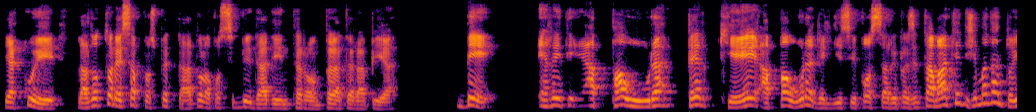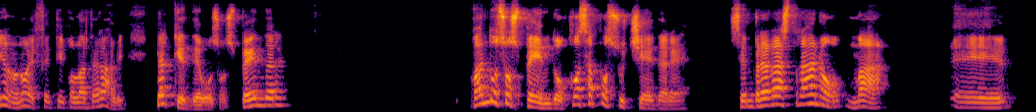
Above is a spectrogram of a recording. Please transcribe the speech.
e a cui la dottoressa ha prospettato la possibilità di interrompere la terapia. Beh, ha paura perché ha paura che gli si possa ripresentare, ma anche dice, ma tanto io non ho effetti collaterali, perché devo sospendere? Quando sospendo, cosa può succedere? Sembrerà strano, ma eh,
